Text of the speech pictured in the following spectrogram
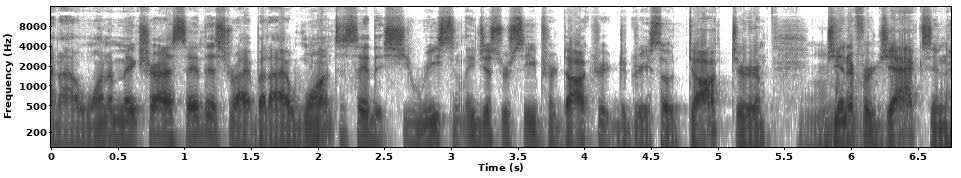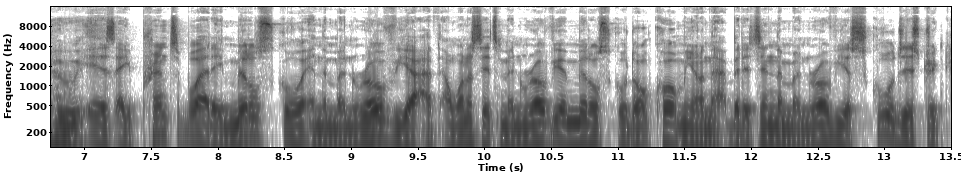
and I want to make sure I say this right, but I want to say that she recently just received her doctorate degree. So, Dr. Mm. Jennifer Jackson, who is a principal at a middle school in the Monrovia, I, I want to say it's Monrovia Middle School. Don't quote me on that, but it's in the Monrovia School District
